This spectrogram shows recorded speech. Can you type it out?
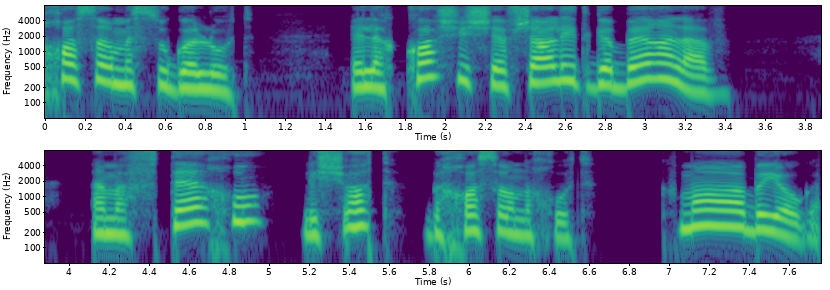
חוסר מסוגלות, אלא קושי שאפשר להתגבר עליו. המפתח הוא לשהות בחוסר נוחות, כמו ביוגה.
